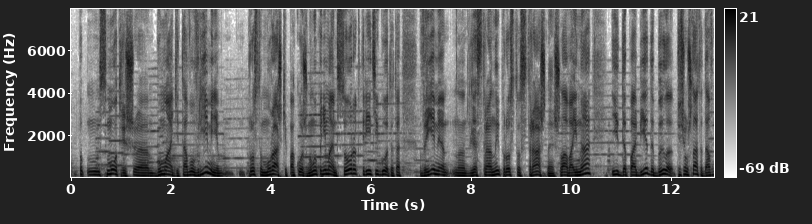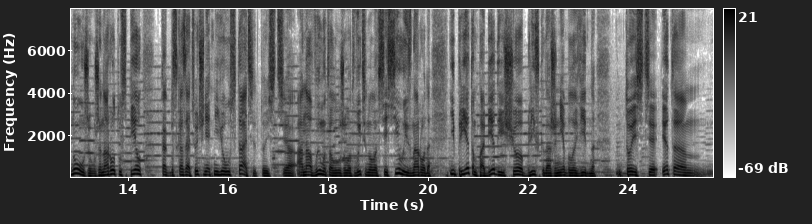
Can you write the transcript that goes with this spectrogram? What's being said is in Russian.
смотришь э, бумаги того времени, просто мурашки по коже. Но мы понимаем, 43 год, это время э, для страны просто страшное. Шла война, и до победы было, причем шла-то давно уже, уже народ успел, как бы сказать, очень от нее устать. То есть э, она вымотала уже, вот вытянула все силы из народа, и при этом победы еще близко даже не было видно. То есть э, это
